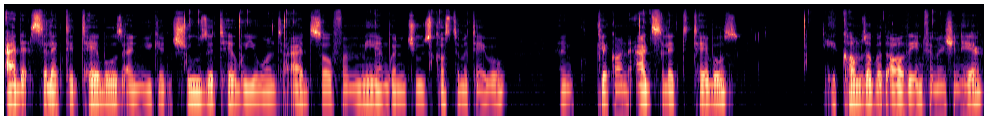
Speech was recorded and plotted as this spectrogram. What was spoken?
add selected tables and you can choose the table you want to add. So for me, I'm going to choose customer table and click on add selected tables it comes up with all the information here.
